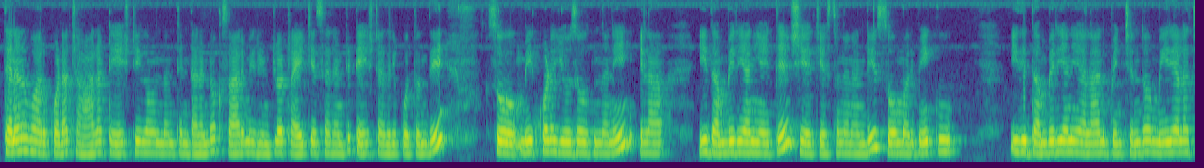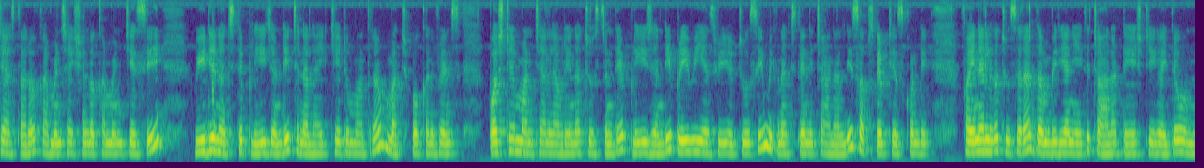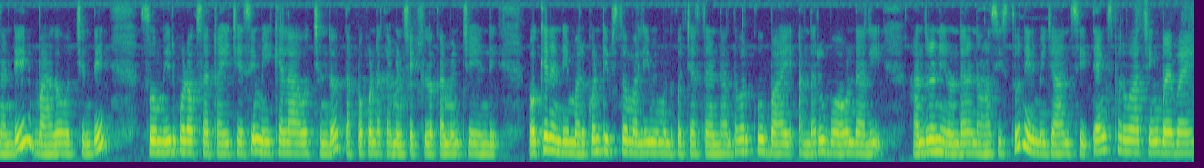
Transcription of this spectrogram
తినని వారు కూడా చాలా టేస్టీగా ఉందని తింటారండి. ఒకసారి మీరు ఇంట్లో ట్రై చేశారంటే టేస్ట్ అదిరిపోతుంది. సో మీకు కూడా యూజ్ అవుతుందని ఇలా ఈ దమ్ బిర్యానీ అయితే షేర్ చేస్తున్నానండి. సో మరి మీకు ఇది దమ్ బిర్యానీ ఎలా అనిపించిందో మీరు ఎలా చేస్తారో కమెంట్ సెక్షన్లో కమెంట్ చేసి వీడియో నచ్చితే ప్లీజ్ అండి చిన్న లైక్ చేయడం మాత్రం మర్చిపోకండి ఫ్రెండ్స్. ఫస్ట్ టైం మన ఛానల్ ఎవరైనా చూస్తుంటే ప్లీజ్ అండి ప్రీవియస్ వీడియో చూసి మీకు నచ్చితే ఛానల్ని సబ్స్క్రైబ్ చేసుకోండి. ఫైనల్గా చూసారా దమ్ బిర్యానీ అయితే చాలా టేస్టీగా అయితే ఉందండి బాగా వచ్చింది. సో మీరు కూడా ఒకసారి ట్రై చేసి మీకు ఎలా వచ్చిందో తప్పకుండా కమెంట్ సెక్షన్లో కమెంట్ చేయండి. ఓకేనండి మరికొన్ని టిప్స్తో మళ్ళీ మీ ముందుకు వచ్చేస్తానండి. అంతవరకు బాయ్ అందరూ బాగుండాలి. అందులో నేను ఉండాలని ఆశిస్తూ నేను మీ Jhansi. Thanks for watching bye bye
